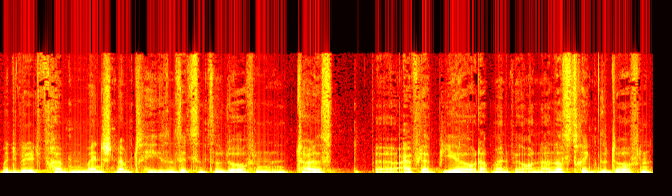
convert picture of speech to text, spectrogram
mit wildfremden Menschen am Tresen sitzen zu dürfen, ein tolles äh, Eifler Bier oder meinetwegen auch ein anderes trinken zu dürfen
